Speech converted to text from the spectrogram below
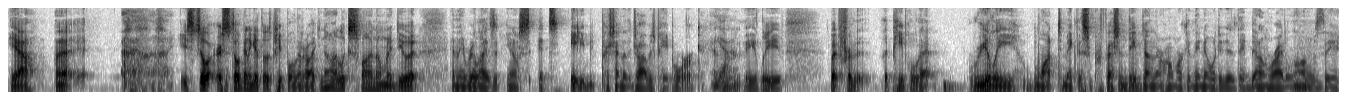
Yeah. Uh, you still are still going to get those people that are like, no, it looks fun. I'm going to do it. And they realize that, you know, it's 80% of the job is paperwork and Yeah. they leave. But for the, the people that really want to make this a profession, they've done their homework and they know what it is. They've been on ride alongs. They,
